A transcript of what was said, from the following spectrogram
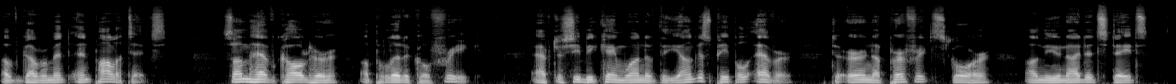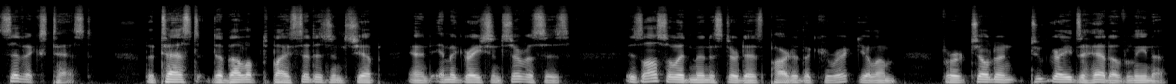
of government and politics. Some have called her a political freak after she became one of the youngest people ever to earn a perfect score on the United States civics test. The test, developed by Citizenship and Immigration Services, is also administered as part of the curriculum for children two grades ahead of Lena.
